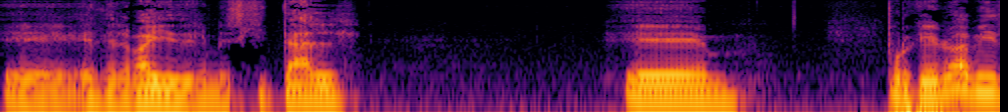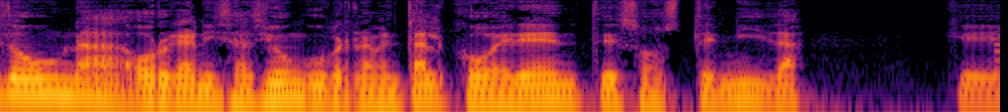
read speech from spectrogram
eh, en el Valle del Mezquital. Eh, porque no ha habido una organización gubernamental coherente, sostenida, que...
